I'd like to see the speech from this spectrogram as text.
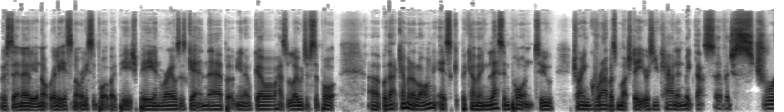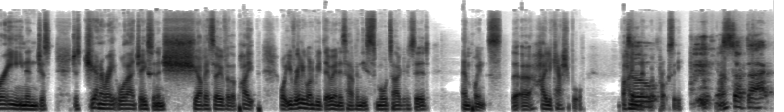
we were saying earlier, not really. It's not really supported by PHP, and Rails is getting there. But you know, Go has loads of support. Uh, with that coming along, it's becoming less important to try and grab as much data as you can and make that server just strain and just just generate all that JSON and shove it over the pipe. What you really want to be doing is having these small targeted endpoints that are highly cacheable behind So- network proxy. Let's step back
